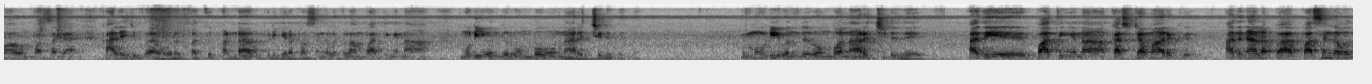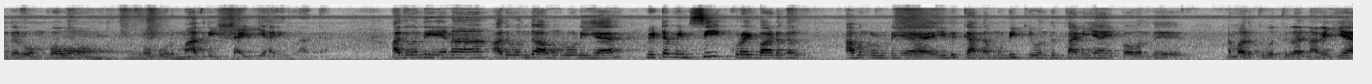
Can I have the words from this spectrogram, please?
பாவம் பசங்க காலேஜ் இப்போ ஒரு பத்து பன்னெண்டாவது படிக்கிற பசங்களுக்கெல்லாம் பார்த்தீங்கன்னா முடி வந்து ரொம்பவும் நரைச்சிடுது. முடி வந்து ரொம்ப நரைச்சிடுது. அது பார்த்தீங்கன்னா கஷ்டமாக இருக்குது அதனால ப பசங்க வந்து ரொம்பவும் ரொம்ப ஒரு மாதிரி ஷையாகிடுறாங்க அது வந்து ஏன்னா அது வந்து அவங்களுடைய விட்டமின் சி குறைபாடுகள் அவங்களுடைய இதுக்கு அந்த முடிக்கு வந்து தனியாக இப்போ வந்து இந்த மருத்துவத்தில் நிறைய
